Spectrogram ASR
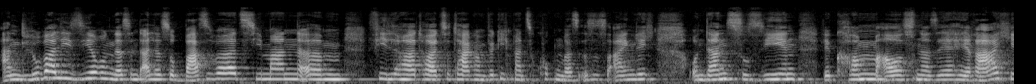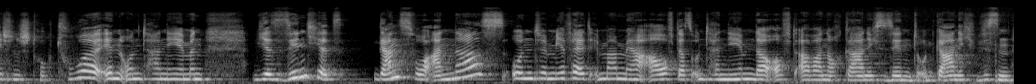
an Globalisierung. Das sind alles so Buzzwords, die man ähm, viel hört heutzutage, um wirklich mal zu gucken, was ist es eigentlich und dann zu sehen, wir kommen aus einer sehr hierarchischen Struktur in Unternehmen wir sind jetzt ganz woanders und mir fällt immer mehr auf, dass Unternehmen da oft aber noch gar nicht sind und gar nicht wissen,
